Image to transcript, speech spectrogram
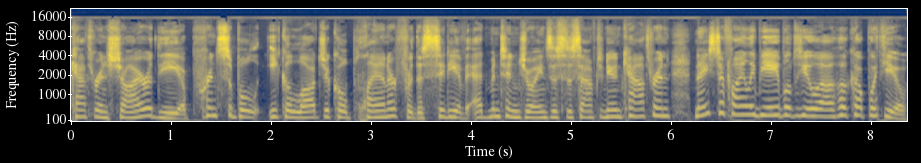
Catherine Shier, the principal ecological planner for the city of Edmonton, joins us this afternoon. Catherine, nice to finally be able to uh, hook up with you.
